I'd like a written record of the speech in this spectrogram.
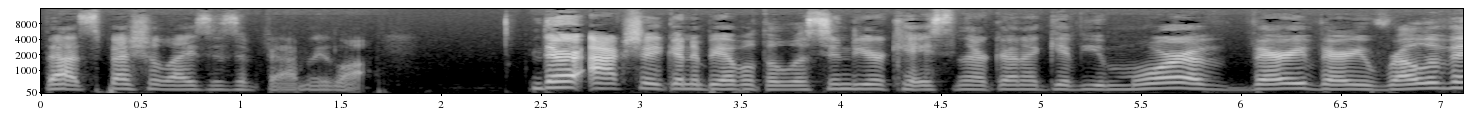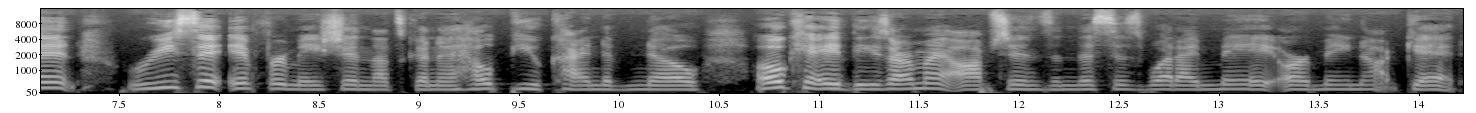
that specializes in family law they're actually going to be able to listen to your case and they're going to give you more of very, very relevant, recent information that's going to help you kind of know, okay, these are my options and this is what I may or may not get.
